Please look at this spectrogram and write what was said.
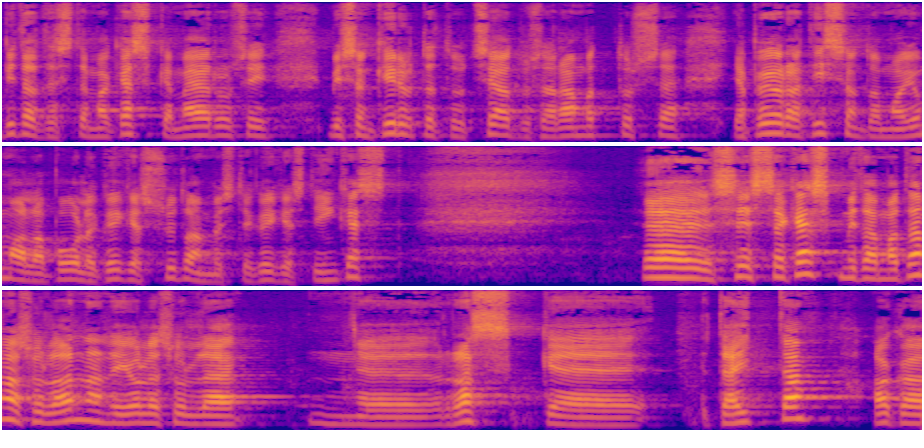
pidades tema käske määrusi, mis on kirjutatud seaduse raamatusse ja pöörad issand oma jumala poole kõigest südamest ja kõigest hingest, sest see käsk, mida ma täna sulle annan, ei ole sulle mm, raske täita, aga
